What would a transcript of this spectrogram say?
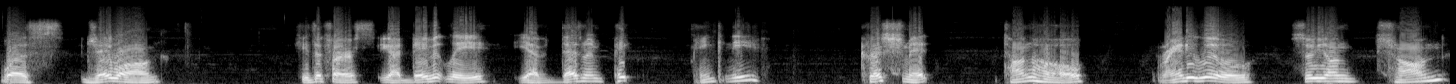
was Jay Wong. He's the first. You got David Lee. You have Desmond Pink- Pinkney, Chris Schmidt, Tong Ho, Randy Liu, Su Young Chon,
